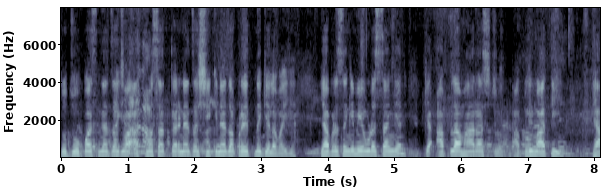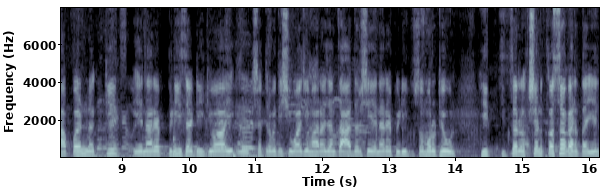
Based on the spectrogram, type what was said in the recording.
तो जोपासण्याचा किंवा आत्मसात करण्याचा शिकण्याचा प्रयत्न केला पाहिजे. या प्रसंगी मी एवढंच सांगेन की आपला महाराष्ट्र आपली माती हे आपण नक्कीच येणाऱ्या पिढीसाठी किंवा छत्रपती शिवाजी महाराजांचा आदर्श येणाऱ्या पिढीसमोर ठेवून ही तिचं रक्षण कसं करता येईल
